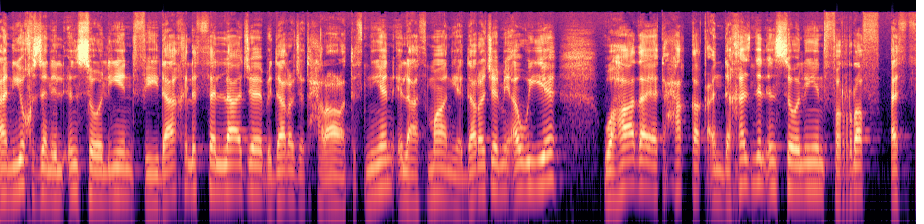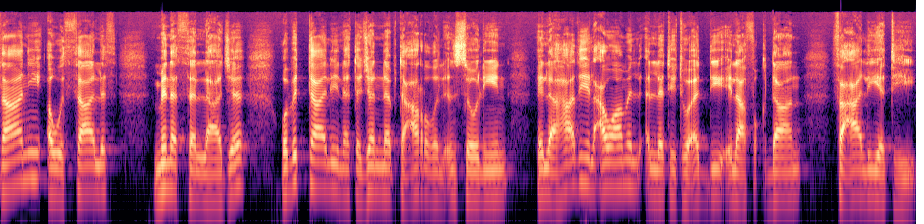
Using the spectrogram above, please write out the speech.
أن يخزن الإنسولين في داخل الثلاجة بدرجة حرارة 2 إلى 8 درجة مئوية وهذا يتحقق عند خزن الإنسولين في الرف الثاني أو الثالث من الثلاجة وبالتالي نتجنب تعرض الإنسولين إلى هذه العوامل التي تؤدي إلى فقدان فعاليته.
